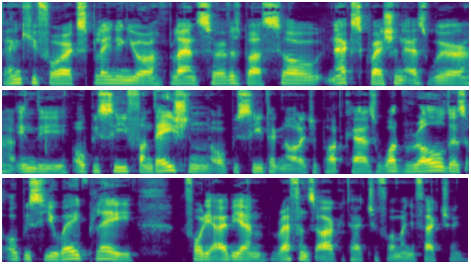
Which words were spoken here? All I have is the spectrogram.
Thank you for explaining your plant service bus. So, next question as we're in the OPC Foundation, OPC Technology podcast, what role does OPC UA play for the IBM reference architecture for manufacturing?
